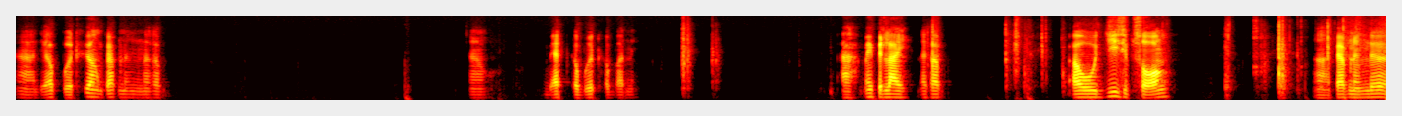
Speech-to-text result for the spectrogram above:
อ่าเดี๋ยวเปิดเครื่องแป๊บหนึ่งนะครับเอาแบตกระเบิดกับบันนี้ อะไม่เป็นไรนะครับ เอายี่สิบสองอ่าแป๊บหนึ่งเด้อ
